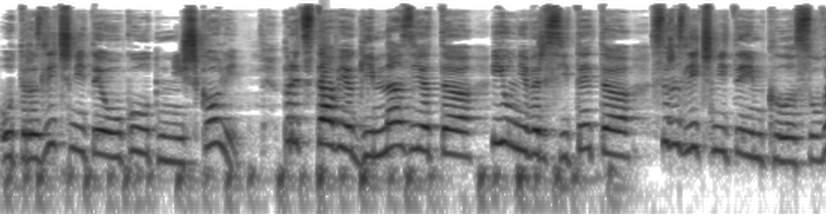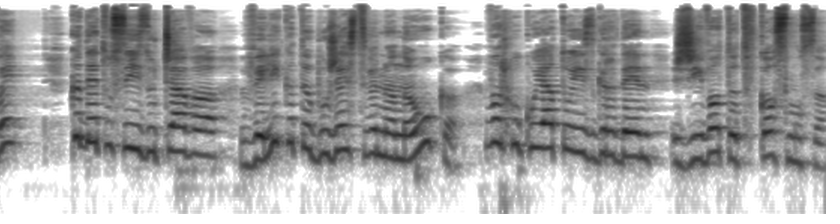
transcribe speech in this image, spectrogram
от различните окултни школи, представя гимназията и университета с различните им класове, където се изучава великата божествена наука, върху която е изграден животът в космоса.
